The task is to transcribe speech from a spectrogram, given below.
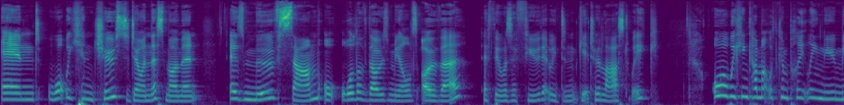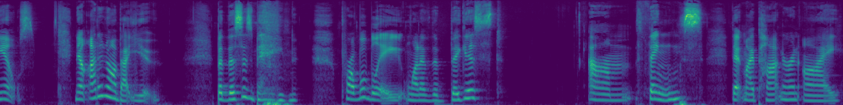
And what we can choose to do in this moment is move some or all of those meals over if there was a few that we didn't get to last week. Or we can come up with completely new meals. Now, I don't know about you, but this has been probably one of the biggest um, things that my partner and I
